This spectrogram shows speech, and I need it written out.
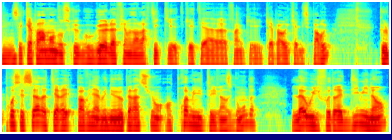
Mhm. c'est qu'apparemment dans ce que Google affirme dans l'article qui, est, qui a été, euh, enfin qui est, qui est apparu, qui a disparu, que le processeur était parvenu à mener une opération en 3 minutes et 20 secondes, là où il faudrait 10 000 ans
